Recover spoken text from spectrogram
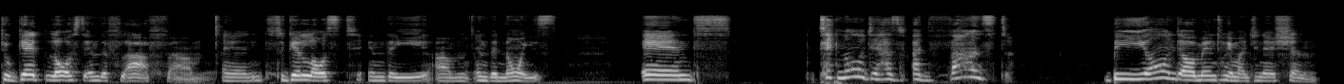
to get lost in the fluff um, and to get lost in the um, in the noise. And technology has advanced beyond our mental imagination.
